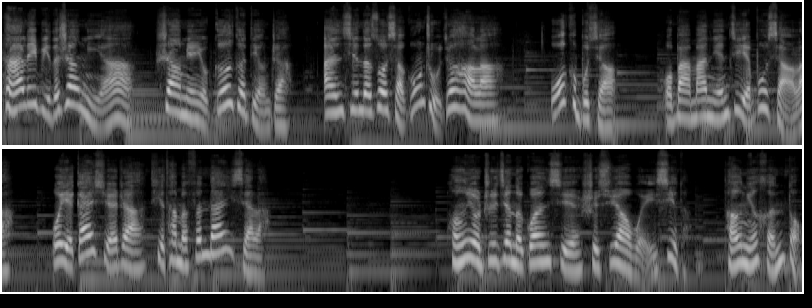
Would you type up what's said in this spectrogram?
哪里比得上你啊！上面有哥哥顶着，安心的做小公主就好了。我可不行，我爸妈年纪也不小了，我也该学着替他们分担一些了。朋友之间的关系是需要维系的，唐宁很懂，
